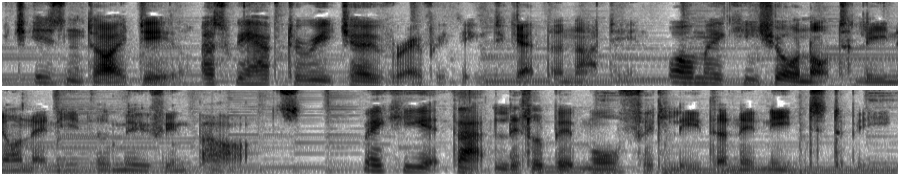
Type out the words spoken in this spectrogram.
which isn't ideal as we have to reach over everything to get the nut in, while making sure not to lean on any of the moving parts, making it that little bit more fiddly than it needs to be.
